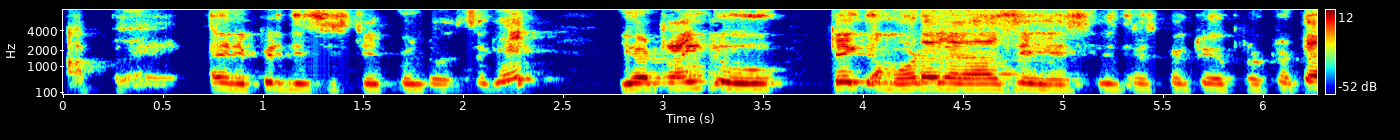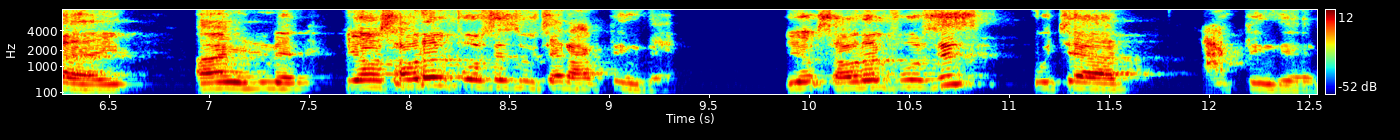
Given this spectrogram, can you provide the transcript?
applied. I repeat this statement once again. You are trying to take the model analysis with respect to a prototype and you have several forces which are acting there. You have several forces which are acting there.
